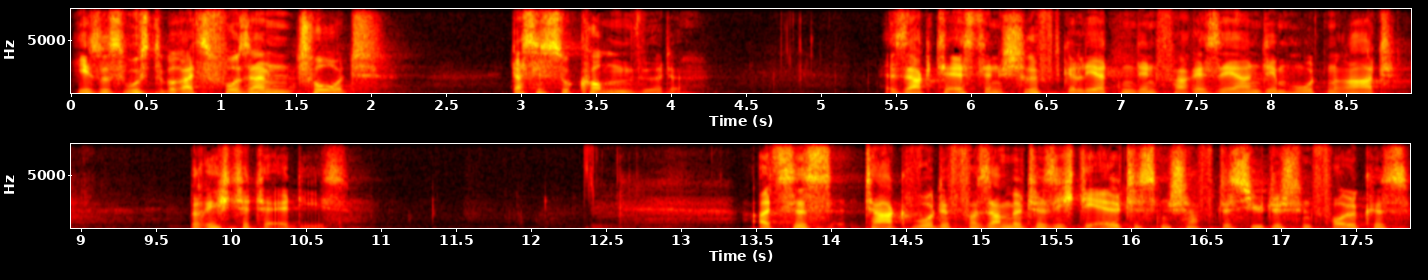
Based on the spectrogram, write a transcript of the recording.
Jesus wusste bereits vor seinem Tod, dass es so kommen würde. Er sagte es den Schriftgelehrten, den Pharisäern, dem Hohen Rat, berichtete er dies. Als es Tag wurde, versammelte sich die Ältestenschaft des jüdischen Volkes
